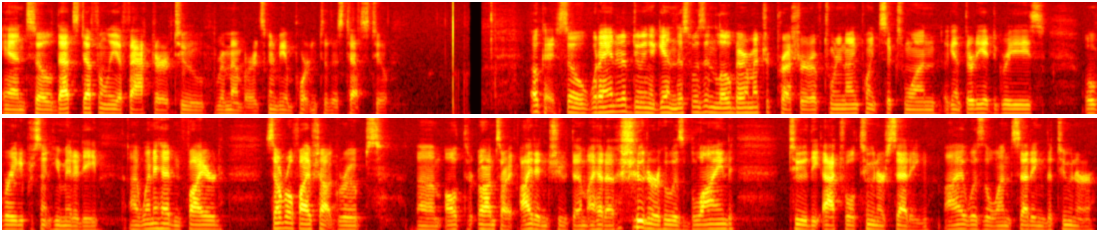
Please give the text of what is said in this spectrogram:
And so that's definitely a factor to remember. It's going to be important to this test too. Okay, so what I ended up doing again, this was in low barometric pressure of 29.61, again 38 degrees, over 80% humidity. I went ahead and fired several five shot groups. Um, all oh, I'm sorry, I didn't shoot them. I had a shooter who was blind to the actual tuner setting. I was the one setting the tuner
